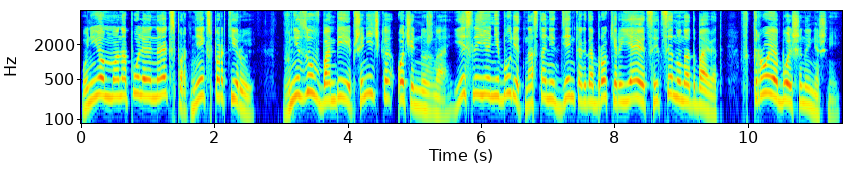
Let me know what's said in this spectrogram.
У нее монополия на экспорт, не экспортируй. Внизу в Бомбее пшеничка очень нужна. Если ее не будет, настанет день, когда брокеры явятся и цену надбавят. Втрое больше нынешней.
